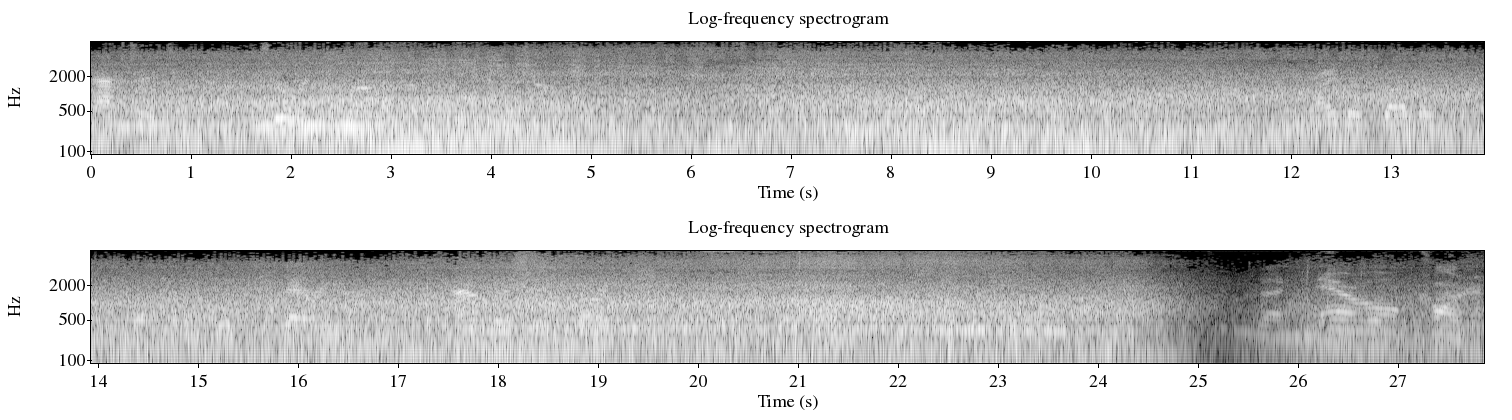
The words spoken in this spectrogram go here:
passage to and from right above it, the barrier Alice Garden. The narrow corner,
